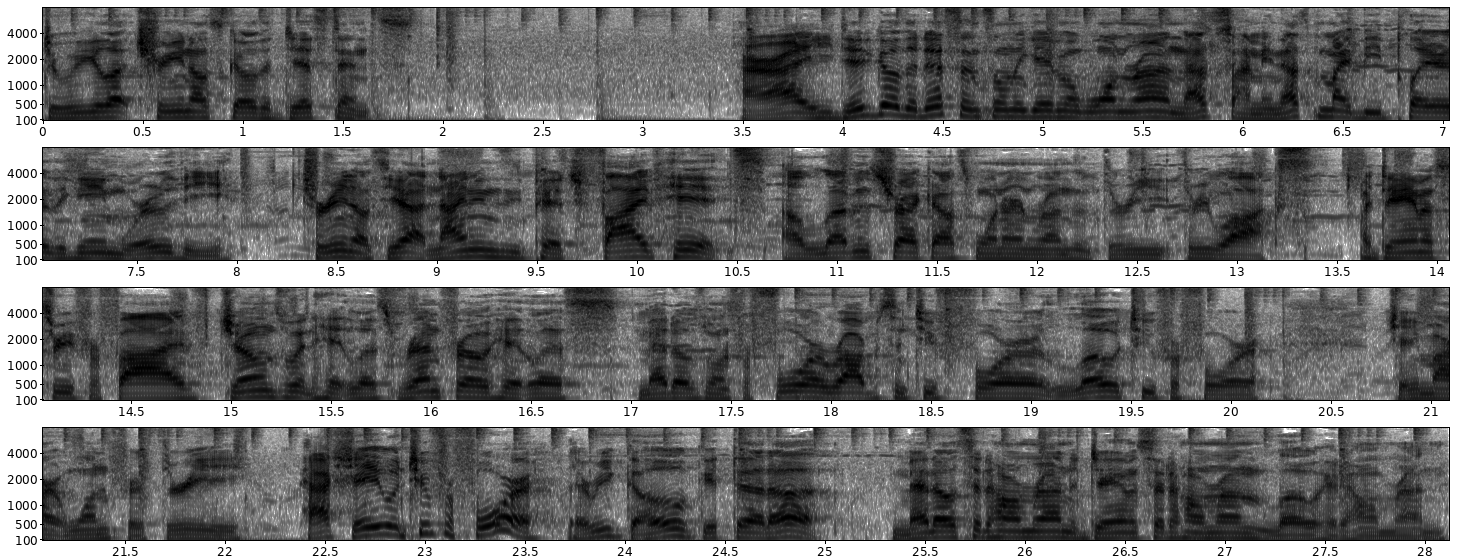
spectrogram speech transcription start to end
do we let Chirinos go the distance? All right, he did go the distance, only gave him one run. That's, I mean, that might be player of the game worthy. Chirinos, yeah, nine innings pitch, five hits, 11 strikeouts, one earned runs, and three three walks. Adames three for five. Jones went hitless. Renfroe hitless. Meadows one for four. Robertson two for four. Lowe two for four. J Mart one for three. Pache went two for four. There we go. Get that up. Meadows hit a home run. Adames hit a home run. Lowe hit a home run.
